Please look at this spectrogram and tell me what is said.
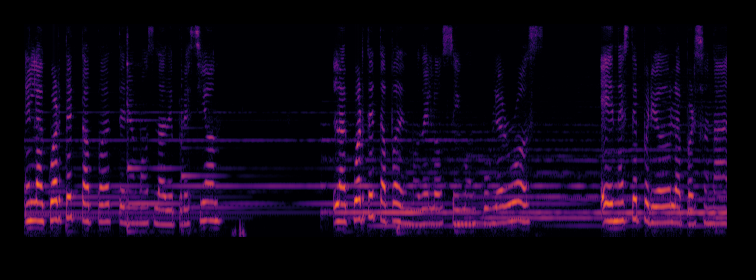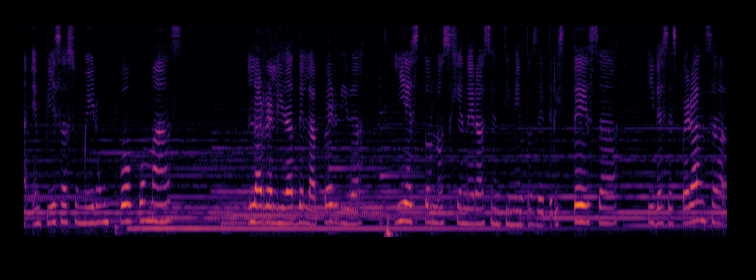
En la cuarta etapa tenemos la depresión. La cuarta etapa del modelo según Kubler-Ross. En este periodo la persona empieza a asumir un poco más la realidad de la pérdida y esto nos genera sentimientos de tristeza y desesperanza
